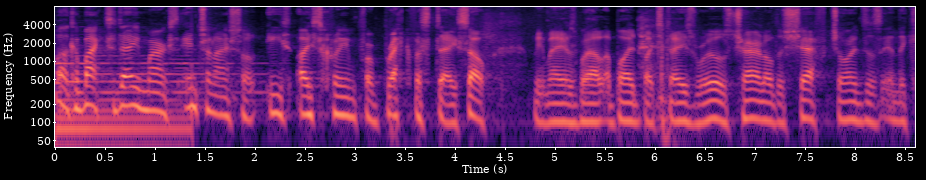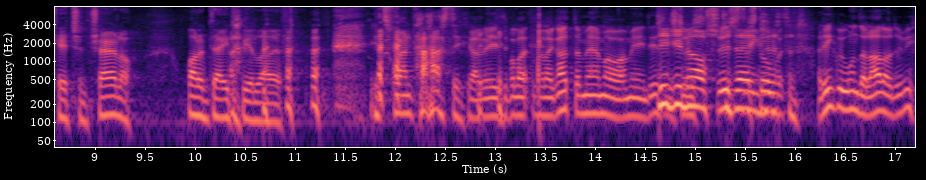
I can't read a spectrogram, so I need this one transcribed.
Welcome back. Today marks International Eat Ice Cream for Breakfast Day. So we may as well abide by today's rules. Charlo, the chef, joins us in the kitchen. Charlo, what a day to be alive. it's fantastic. I mean, when I, I got the memo, I mean, this Did is you just, know today existed? I think we won the lotto, did we?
